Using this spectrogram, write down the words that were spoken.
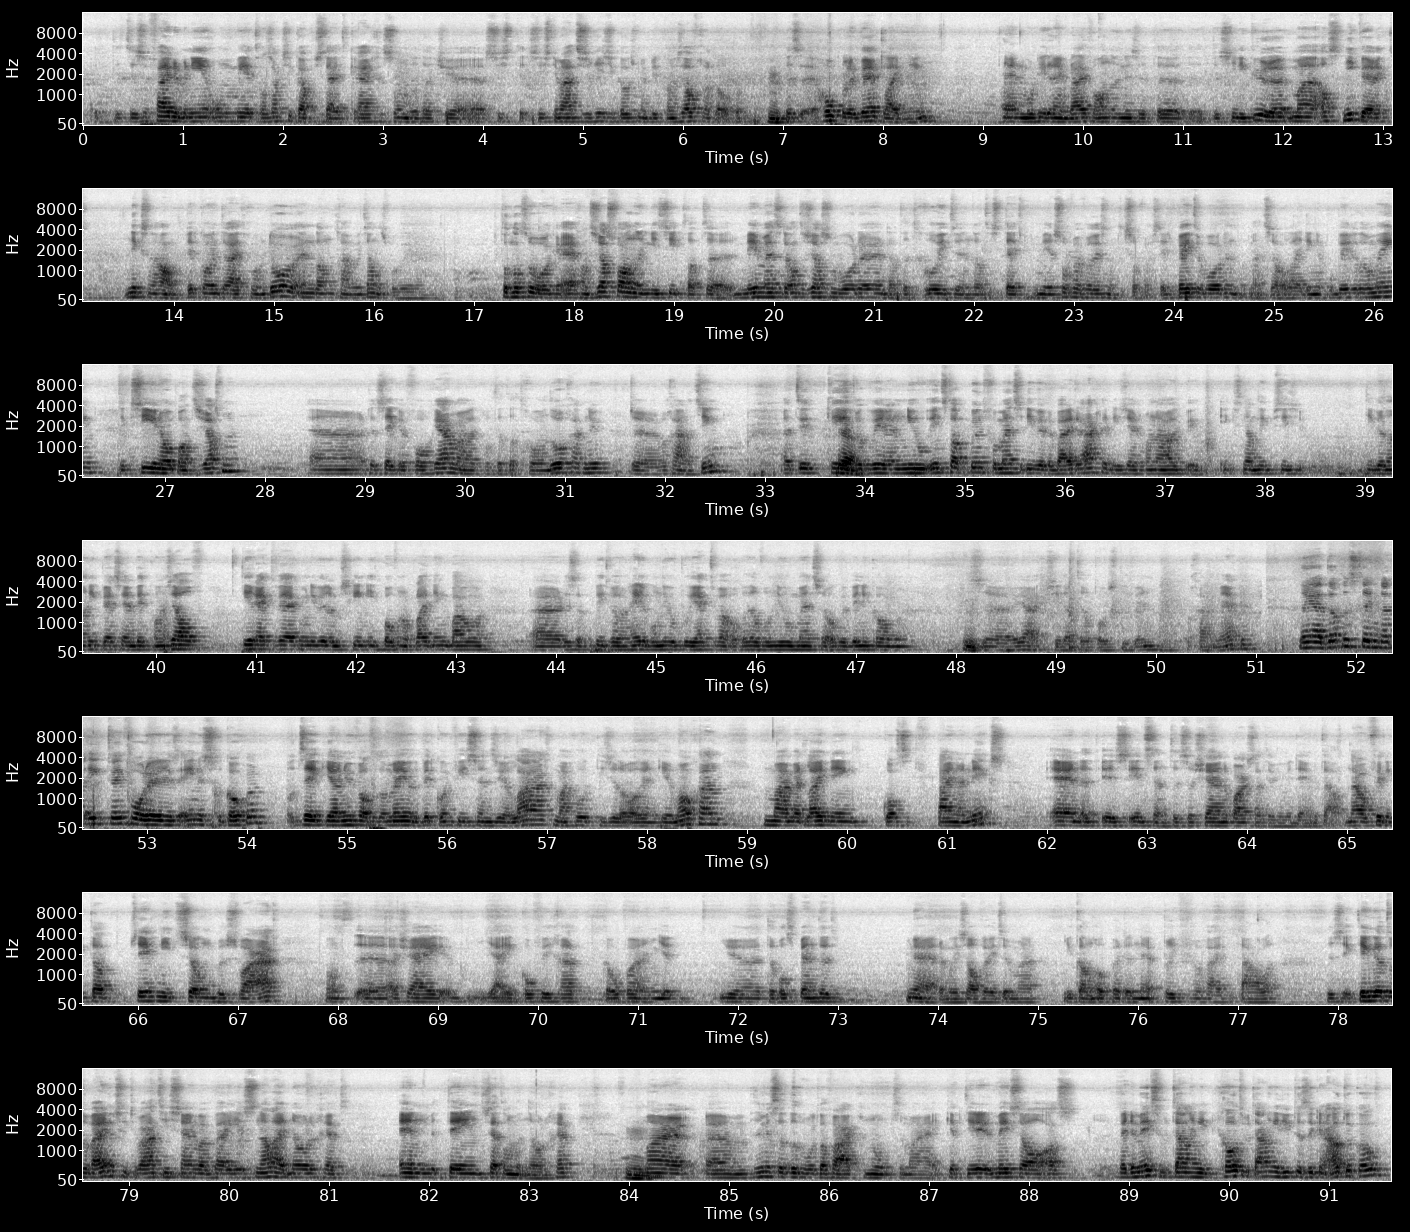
het, het is een fijne manier om meer transactiecapaciteit te krijgen zonder dat je eh, syste- systematische risico's met bitcoin zelf gaat lopen. Hm. Dus hopelijk werkt Lightning. En wordt iedereen blij van en is het de, de sinecure. Maar als het niet werkt, niks aan de hand. Bitcoin draait gewoon door en dan gaan we iets anders proberen. Tot nog toe word ik er erg enthousiast van en je ziet dat eh, meer mensen er enthousiast van worden. En dat het groeit en dat er steeds meer software voor is en dat die software steeds beter wordt. En dat mensen allerlei dingen proberen eromheen. Ik zie een hoop enthousiasme. Eh, dat is zeker vorig jaar, maar ik hoop dat dat gewoon doorgaat nu. Dus eh, we gaan het zien. Het creëert Ja. ook weer een nieuw instappunt voor mensen die willen bijdragen. Die zeggen van nou, ik, ik snap niet precies, die willen niet per se aan Bitcoin zelf direct werken, maar die willen misschien iets bovenop Lightning bouwen. Eh, dus dat biedt wel een heleboel nieuwe projecten waarop heel veel nieuwe mensen ook weer binnenkomen. Dus eh, ja, ik zie dat heel positief in. We gaan het merken. Nou ja, dat is denk ik dat één, twee voordelen. Dus één is goedkoper. Zeker, ja, nu valt het wel mee, want de bitcoin fees zijn zeer laag. Maar goed, die zullen wel weer een keer omhoog gaan. Maar met Lightning kost het bijna niks. En het is instant, dus als jij aan de bar staat, heb je meteen betaald. Nou vind ik dat op zich niet zo'n bezwaar. Want eh, als jij, jij koffie gaat kopen en je, je dubbel spend het, nou ja, dat moet je zelf weten. Maar je kan ook bij de netbriefje van 5 betalen. Dus ik denk dat er weinig situaties zijn waarbij je snelheid nodig hebt en meteen settlement nodig hebt. Hm. Maar, ehm, tenminste dat wordt wel vaak genoemd, maar ik heb het idee dat meestal als, bij de meeste betalingen, grote betalingen die ik, als ik een auto koop,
